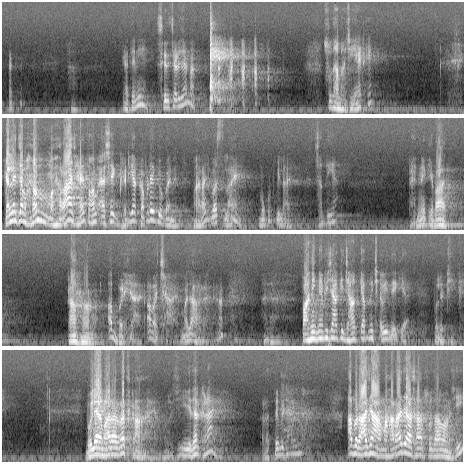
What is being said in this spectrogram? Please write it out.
कहते नहीं है, सिर चढ़ जाना। सुदामा जी ऐठ के। कहने जब हम महाराज हैं तो हम ऐसे घटिया कपड़े क्यों पहने? महाराज, वस्त्र लाए, मुकुट भी लाए, सब दिया। पहनने के बाद, कहा हाँ अब बढ़िया है, अब अच्छा है, मज़ा आ रहा है, हा? पानी में भी जाके झाँक के अपनी छवि लेके आए बोले, ठीक है। बोले हमारा रथ कहाँ है? बोले जी इधर खड़ा है। रथ पे बिठाए। अब राजा महाराजा साहब सुदामा जी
